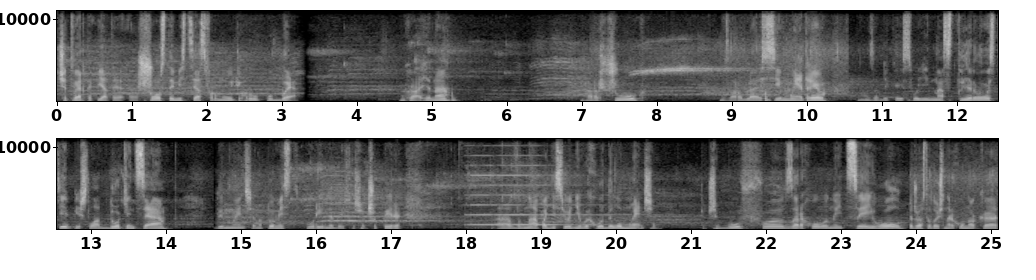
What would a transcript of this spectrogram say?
четверте, п'яте, е, шосте місця сформують групу Б. Гагіна. Гаршук. Заробляє 7 метрів. Завдяки своїй настирливості пішла до кінця. Один менше. Натомість у рівне 94 а в нападі сьогодні виходило менше. Чи був е, зарахований цей гол? Отже, остаточний рахунок е,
